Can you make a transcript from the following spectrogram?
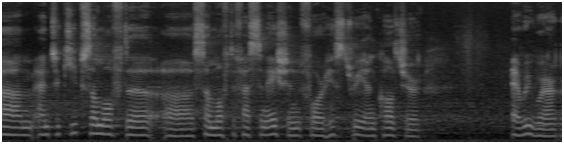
Um, and to keep some of the uh, some of the fascination for history and culture everywhere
